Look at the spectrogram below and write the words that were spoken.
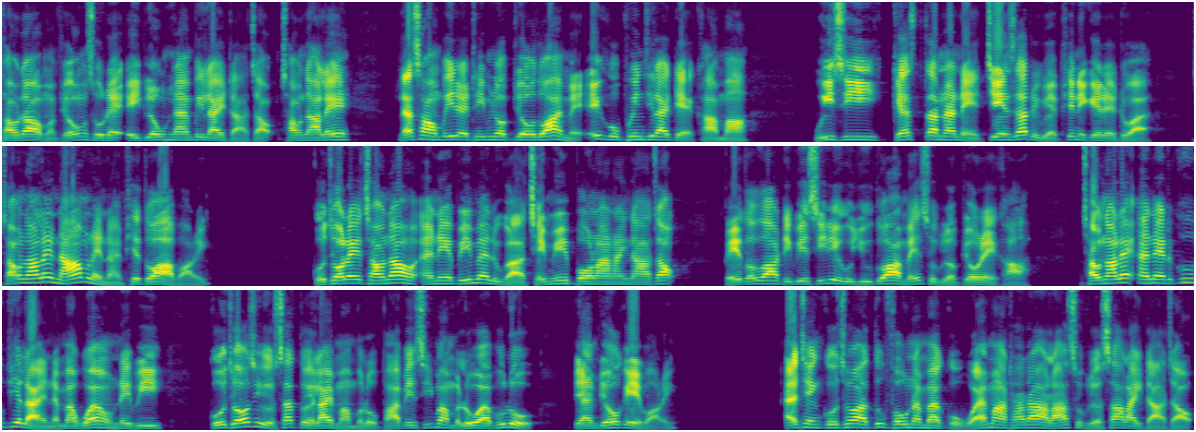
ချောင်းချောင်းကိုမပြောမဆိုတဲ့အိတ်လုံးလှမ်းပေးလိုက်တာကြောင့်ချောင်းချောင်းလည်းလက်ဆောင်ပေးတဲ့ထီးမျိုးပျော်သွားရမယ်အိတ်ကိုဖွင့်ကြည့်လိုက်တဲ့အခါမှာဝီစီဂက်စတနတ်နဲ့ကျင်ဆက်တွေပဲဖြစ်နေခဲ့တဲ့အတွက်ချောင်းချောင်းလည်းနားမလည်နိုင်ဖြစ်သွားရပါတယ်။ ကိုချောလည်းချောင်းချောင်းကိုအန်နေပေးမဲ့လူကချိန်မင်းပေါ်လာနိုင်တာကြောင့်ဘယ်တော့သွားဒီပစ္စည်းတွေကိုယူသွားမယ်ဆိုပြီးတော့ပြောတဲ့အခါချောင်းချောင်းလည်းအန်နေတစ်ခုဖြစ်လာရင်နံပါတ်1ကိုနှိပ်ပြီးကိုချောစီကိုဆက်သွယ်လိုက်မှမလို့ဘာပစ္စည်းမှမလိုအပ်ဘူးလို့ပြန်ပြောခဲ့ပါတယ်။အဲ့ချိန်ကိုချောကသူ့ဖုန်းနံပါတ်ကိုဝမ်းမှာထားထားလားဆိုပြီးတော့စလိုက်တာကြောင့်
